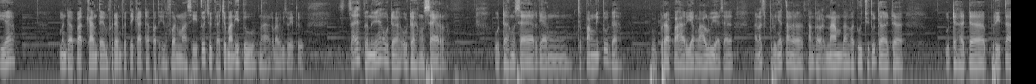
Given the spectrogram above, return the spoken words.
dia mendapatkan time frame ketika dapat informasi itu juga cuman itu. Nah kurang lebih itu. Saya sebenarnya udah udah nge-share udah nge-share yang Jepang itu udah beberapa hari yang lalu ya saya karena sebelumnya tanggal tanggal 6 tanggal 7 itu udah ada udah ada berita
